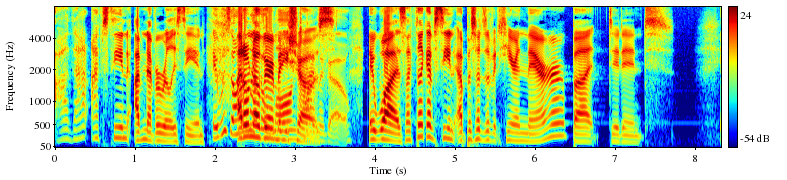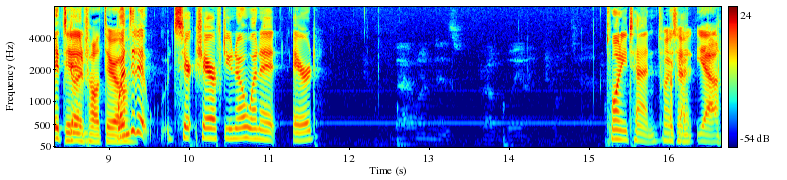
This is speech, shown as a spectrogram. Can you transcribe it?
Ah, that I've seen. I've never really seen. It was I don't know like, a very many shows. It was. I feel like I've seen episodes of it here and there, but didn't. It Didn't good. follow through. When did it, Sher- Sheriff? Do you know when it aired? 2010. 2010. Okay. Yeah,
